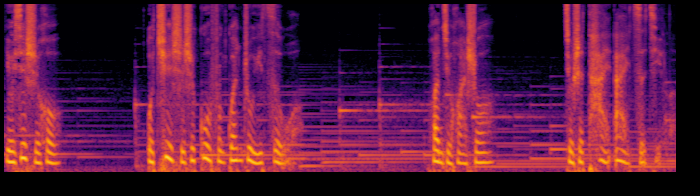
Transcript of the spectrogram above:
有些时候，我确实是过分关注于自我。换句话说，就是太爱自己了，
